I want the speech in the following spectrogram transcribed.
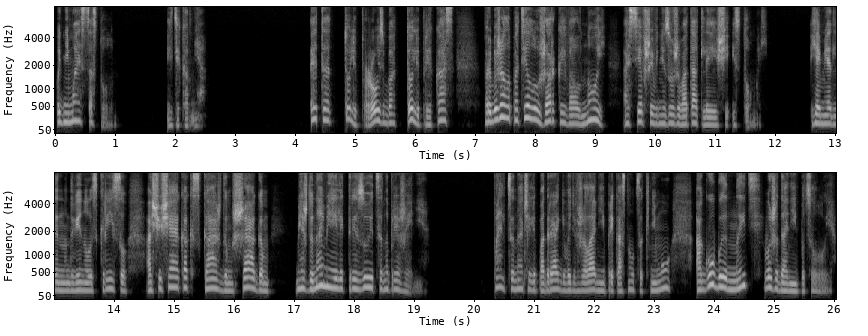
поднимаясь со стулом. «Иди ко мне». Это то ли просьба, то ли приказ пробежала по телу жаркой волной, осевшей внизу живота тлеющей истомой. Я медленно двинулась к Крису, ощущая, как с каждым шагом между нами электризуется напряжение. Пальцы начали подрагивать в желании прикоснуться к нему, а губы ныть в ожидании поцелуя.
